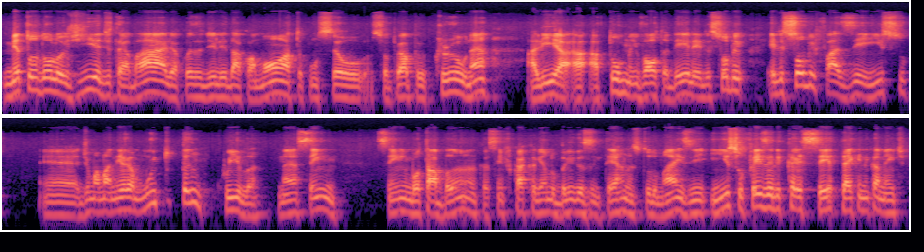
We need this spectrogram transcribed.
metodologia de trabalho, a coisa de lidar com a moto, com o seu, seu próprio crew, né? Ali a, a turma em volta dele, ele soube, ele soube fazer isso é, de uma maneira muito tranquila, né? Sem, sem botar banca, sem ficar criando brigas internas e tudo mais, e, e isso fez ele crescer tecnicamente.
